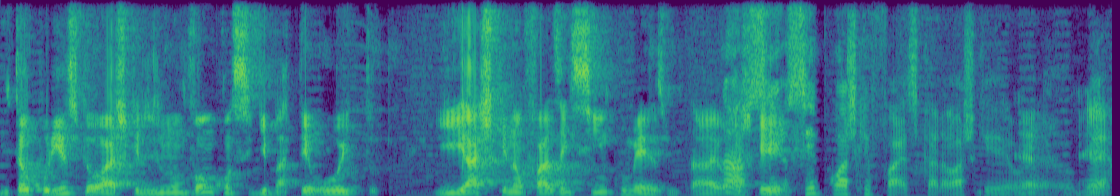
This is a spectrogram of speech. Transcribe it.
Então por isso que eu acho que eles não vão conseguir bater oito e acho que não fazem cinco mesmo, tá? Eu não, acho que cinco eu acho que faz, cara. Eu acho que é, é,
